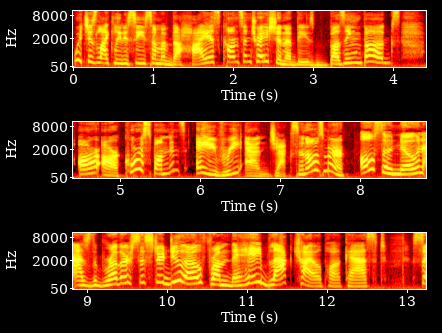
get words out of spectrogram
which is likely to see some of the highest concentration of these buzzing bugs, are our correspondents Avery and Jackson Osmer. Also known as the brother sister duo from the Hey Black Child podcast. So,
